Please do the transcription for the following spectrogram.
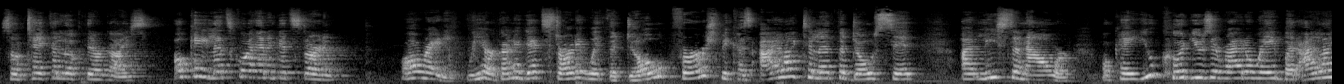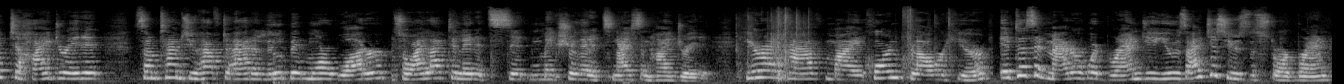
So take a look there guys. Okay, let's go ahead and get started. Alrighty, we are going to get started with the dough first because I like to let the dough sit at least an hour. Okay, you could use it right away, but I like to hydrate it. Sometimes you have to add a little bit more water. So I like to let it sit and make sure that it's nice and hydrated. Here I have my corn flour here. It doesn't matter what brand you use. I just use the store brand.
